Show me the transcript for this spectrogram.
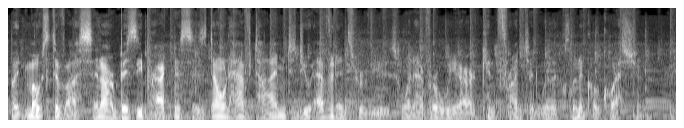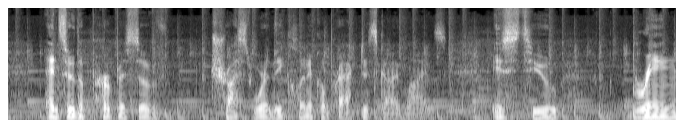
But most of us in our busy practices don't have time to do evidence reviews whenever we are confronted with a clinical question. And so the purpose of trustworthy clinical practice guidelines is to bring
